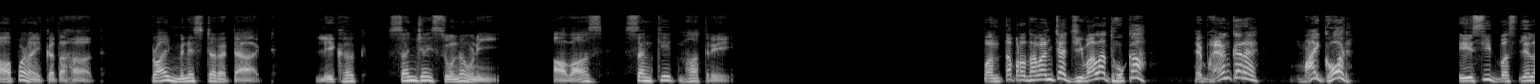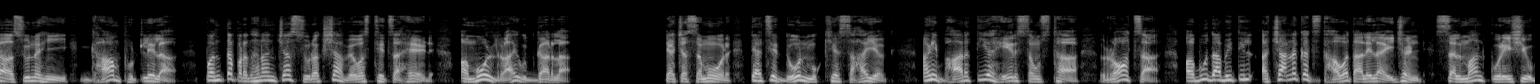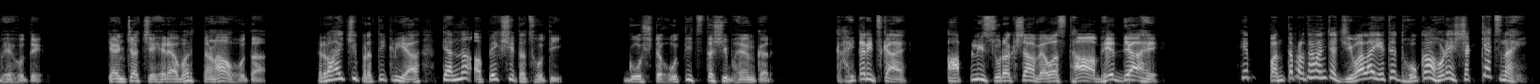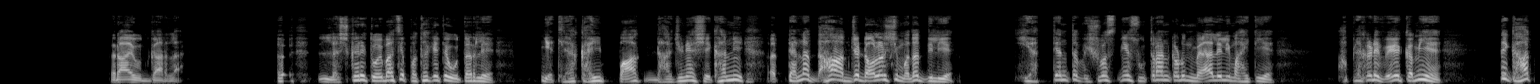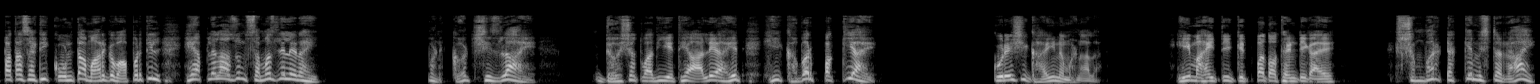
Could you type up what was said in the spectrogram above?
आपण ऐकत आहात. प्राईम मिनिस्टर अटॅक्ट लेखक संजय सोनवणी. आवाज संकेत म्हात्रे. पंतप्रधानांच्या जीवाला धोका? हे भयंकर आहे. माय गॉड एसीत बसलेला असूनही घाम फुटलेला पंतप्रधानांच्या सुरक्षा व्यवस्थेचा हेड अमोल राय उद्गारला. त्याच्यासमोर त्याचे दोन मुख्य सहाय्यक आणि भारतीय हेर संस्था रॉचा अबुधाबीतील अचानकच धावत आलेला एजंट सलमान कुरेशी उभे होते. त्यांच्या चेहऱ्यावर तणाव होता. रायची प्रतिक्रिया त्यांना अपेक्षितच होती. गोष्ट होतीच तशी भयंकर. काहीतरीच काय? आपली सुरक्षा व्यवस्था अभेद्य आहे. हे पंतप्रधानांच्या जीवाला येथे धोका होणे शक्यच नाही. राय उद्गारला. लष्करे लष्करी तोयबाचे पथक येथे उतरले. येथल्या काही पाक धाजण्या शेखांनी त्यांना दहा अब्ज डॉलरची मदत दिलीये. ही अत्यंत विश्वसनीय सूत्रांकडून मिळालेली माहिती आहे. आपल्याकडे वेळ कमी आहे. ते घातपातासाठी कोणता मार्ग वापरतील हे आपल्याला अजून समजलेले नाही. पण कट शिजला आहे. दहशतवादी येथे आले आहेत ही खबर पक्की आहे. कुरेशी घाईनं म्हणाला ही माहिती कितपत ऑथेंटिक आहे? शंभर टक्के मिस्टर राय.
